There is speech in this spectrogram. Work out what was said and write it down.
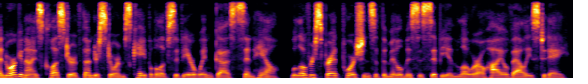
An organized cluster of thunderstorms capable of severe wind gusts and hail will overspread portions of the Middle Mississippi and Lower Ohio valleys today.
